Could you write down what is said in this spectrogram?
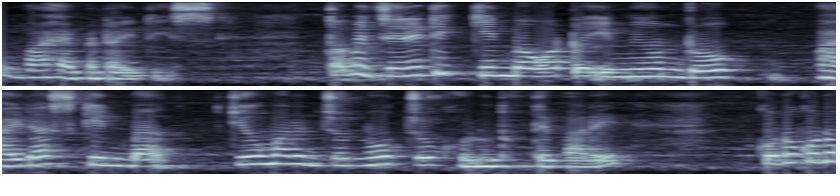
বা হ্যাপাটাইটিস তবে জেনেটিক কিংবা অটো ইমিউন রোগ, ভাইরাস কিংবা টিউমারের জন্য চোখ হলুদ হতে পারে। কোনো কোনো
